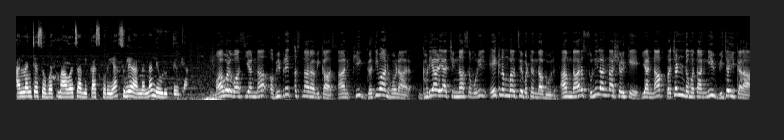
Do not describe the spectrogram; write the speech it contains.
अण्णांच्या सोबत मावळचा विकास करूया. सुनील अण्णांना निवडून देऊया. मावळवासियांना अभिप्रेत असणारा विकास आणखी गतिमान होणार. घड्याळ या चिन्हासमोरील एक नंबरचे बटन दाबून आमदार सुनील अण्णा शेळके यांना प्रचंड मतांनी विजयी करा.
